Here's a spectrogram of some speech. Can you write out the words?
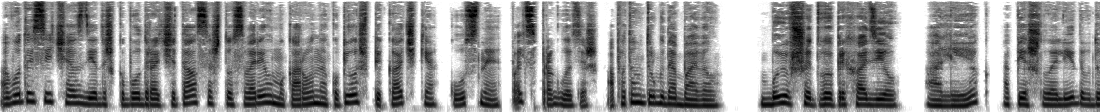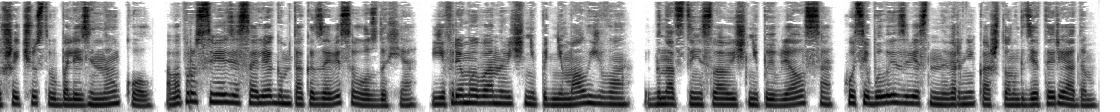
А вот и сейчас дедушка бодро отчитался, что сварил макароны, купил шпикачки, вкусные, пальцы проглотишь. А потом вдруг добавил. «Бывший твой приходил». «Олег?» — опешила Лида, в душе чувство болезненный укол. А вопрос связи с Олегом так и завис в воздухе. Ефрем Иванович не поднимал его, Игнат Станиславович не появлялся, хоть и было известно наверняка, что он где-то рядом.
